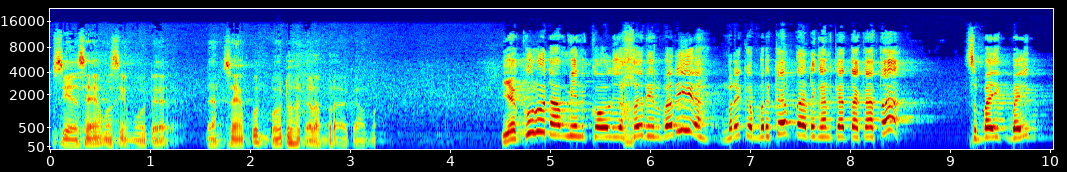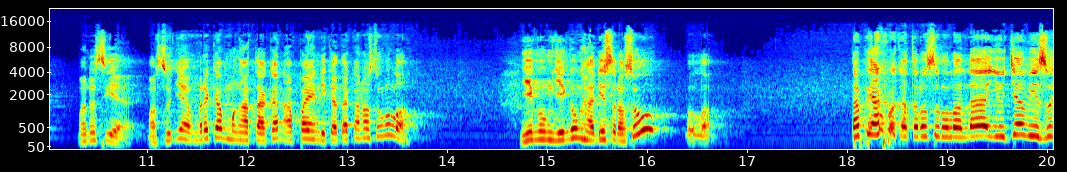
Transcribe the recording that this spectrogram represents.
Usia saya masih muda dan saya pun bodoh dalam beragama. Yaquluna min qawli khairil bariyah. Mereka berkata dengan kata-kata sebaik-baik manusia. Maksudnya mereka mengatakan apa yang dikatakan Rasulullah. Nyinggung-nyinggung hadis Rasulullah. Tapi apa kata Rasulullah? La yujawizu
